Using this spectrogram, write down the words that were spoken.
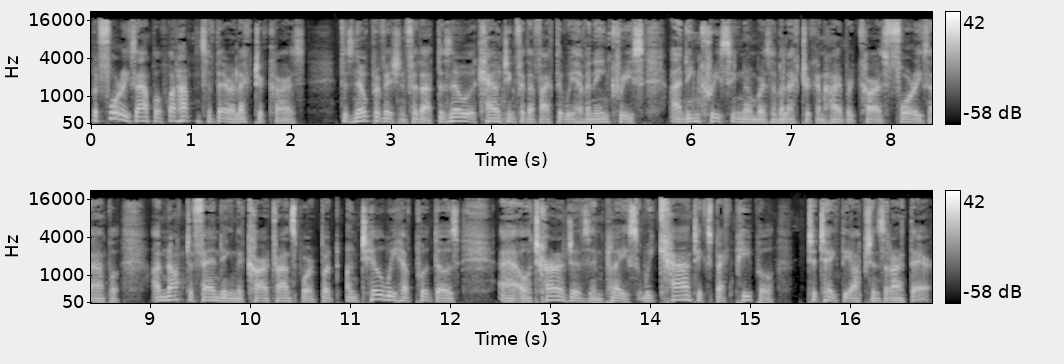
But for example, what happens if they're electric cars? There's no provision for that. There's no accounting for the fact that we have an increase and increasing numbers of electric and hybrid cars, for example. I'm not defending the car transport, but until we have put those uh, alternatives in place, we can't expect people to take the options that aren't there.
